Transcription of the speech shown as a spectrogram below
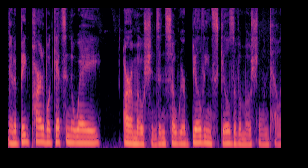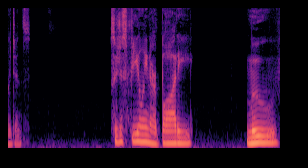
And a big part of what gets in the way are emotions. And so we're building skills of emotional intelligence. So just feeling our body move,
